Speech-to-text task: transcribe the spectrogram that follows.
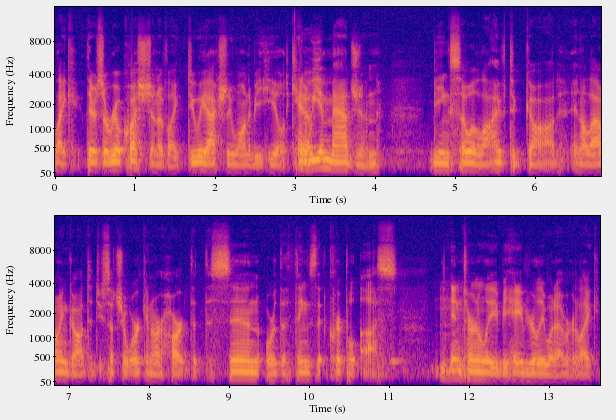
like there's a real question of like do we actually want to be healed? Can Yes. we imagine being so alive to God and allowing God to do such a work in our heart that the sin or the things that cripple us internally, behaviorally, whatever, like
